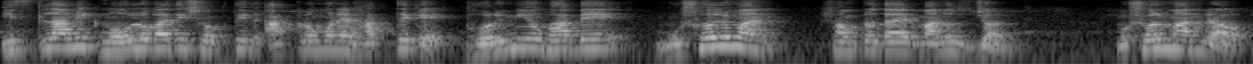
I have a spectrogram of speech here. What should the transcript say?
ইসলামিক মৌলবাদী শক্তির আক্রমণের হাত থেকে ধর্মীয়ভাবে মুসলমান সম্প্রদায়ের মানুষজন, মুসলমানরাও,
